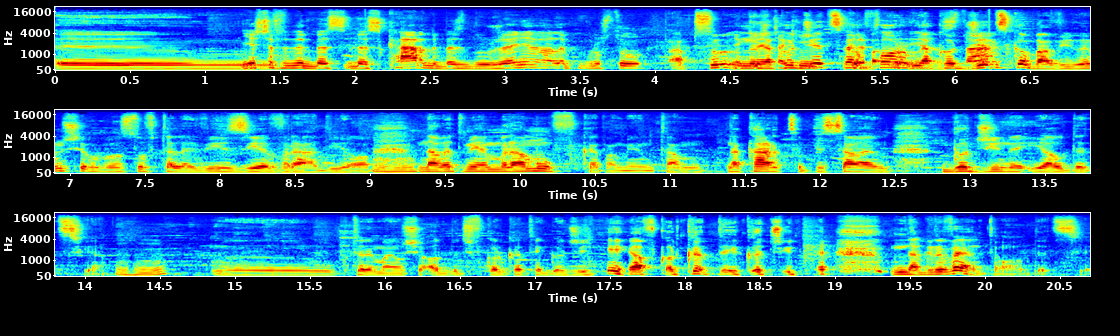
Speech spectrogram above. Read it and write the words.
E, Jeszcze wtedy bez, bez kart, bez wróżenia, ale po prostu Absolutnie, no jako, dziecko, jako tak? dziecko bawiłem się po prostu w telewizję, w radio. Mhm. Nawet miałem ramówkę, pamiętam. Na kartce pisałem godziny i audycje, Mhm. y, które mają się odbyć w konkretnej godzinie. Ja w konkretnej godzinie nagrywałem tą audycję.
